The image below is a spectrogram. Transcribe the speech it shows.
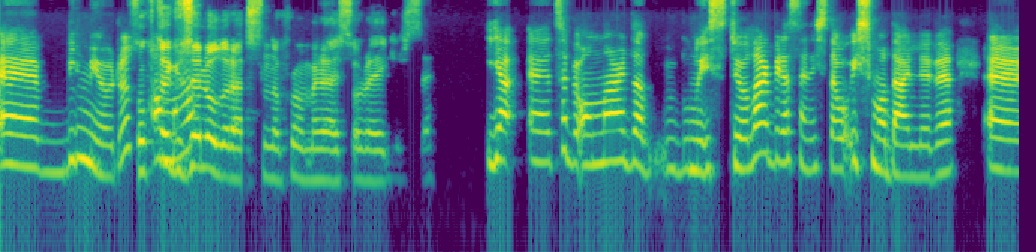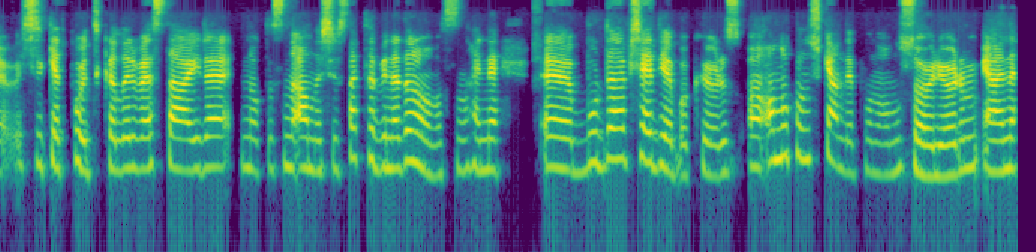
E, bilmiyoruz Çok da ama güzel olur aslında From Arise oraya girse. ya e, tabii onlar da bunu istiyorlar. Biraz hani işte o iş modelleri, e, şirket politikaları vesaire noktasında anlaşırsak tabii neden olmasın? Hani e, burada hep şey diye bakıyoruz. E, Onu konuşurken de hep onu, onu söylüyorum. Yani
